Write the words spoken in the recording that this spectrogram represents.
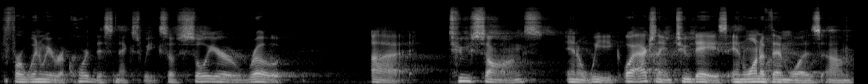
for when we record this next week." So Sawyer wrote uh, two songs in a week, well, actually in two days, and one of them was um,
